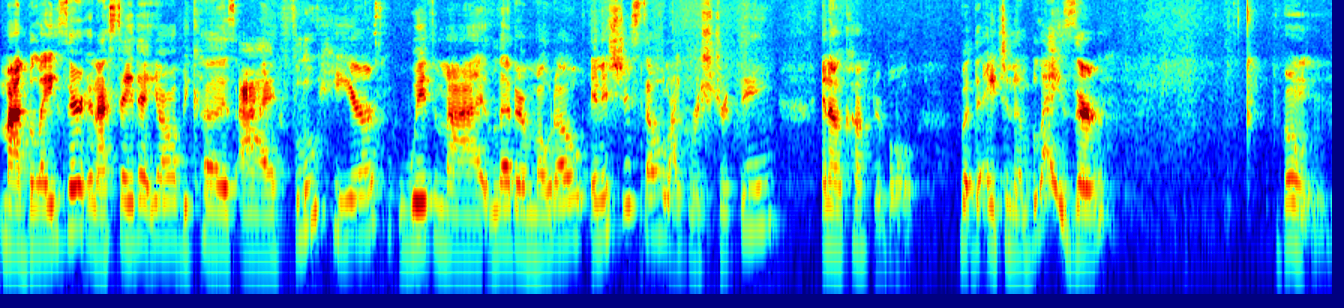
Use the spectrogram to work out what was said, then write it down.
my blazer, and I say that y'all because I flew here with my leather moto, and it's just so like restricting and uncomfortable. But the H&M blazer, boom.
